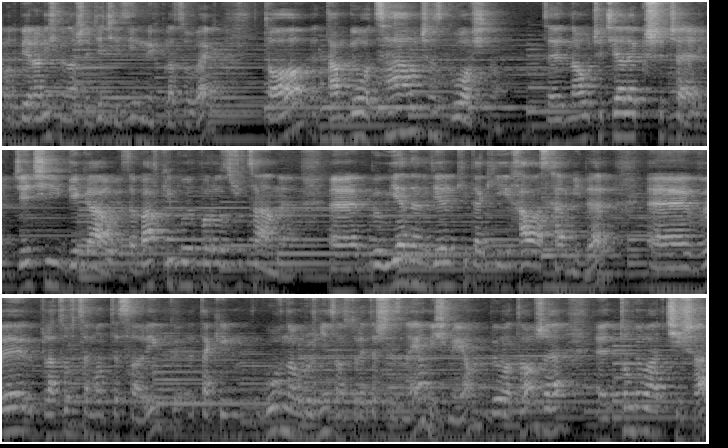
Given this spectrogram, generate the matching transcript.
e, odbieraliśmy nasze dzieci z innych placówek, to tam było cały czas głośno. Te nauczyciele krzyczeli, dzieci biegały, zabawki były porozrzucane. E, Był jeden wielki taki hałas harmider. E, W placówce Montessori takim główną różnicą, z której też się znajomi śmieją, było to, że e, tu była cisza,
